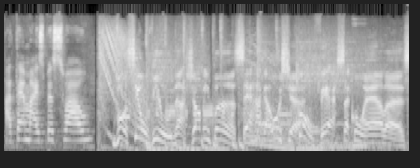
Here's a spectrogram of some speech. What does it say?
Até mais, pessoal. Você ouviu na Jovem Pan Serra Gaúcha? Conversa com elas.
